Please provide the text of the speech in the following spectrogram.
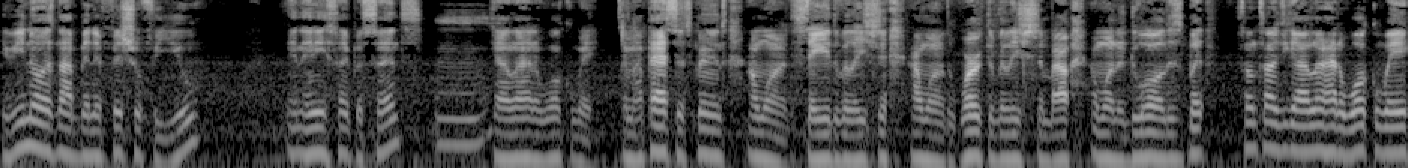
if you know it's not beneficial for you in any type of sense, Mm, you gotta learn how to walk away. In my past experience, I wanted to save the relationship, I wanted to work the relationship out, I wanted to do all this, but sometimes you gotta learn how to walk away.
